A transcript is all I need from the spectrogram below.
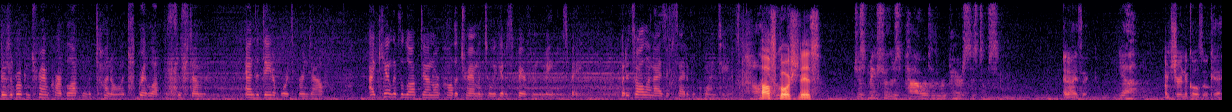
There's a broken tram car blocking the tunnel. It's gridlocked the system. And the data board's burned out. I can't lift the lockdown or call the tram until we get a spare from the maintenance bay. But it's all on Isaac's side of the quarantine. I'll Of course it is. Just make sure there's power to the repair systems. And Isaac, Yeah? I'm sure Nicole's okay.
